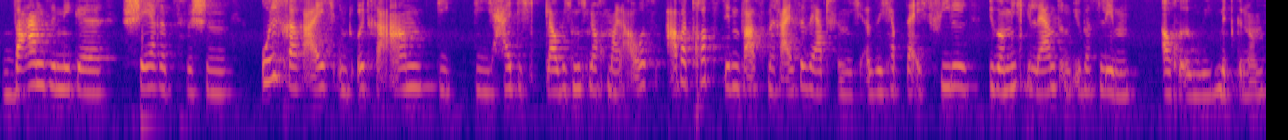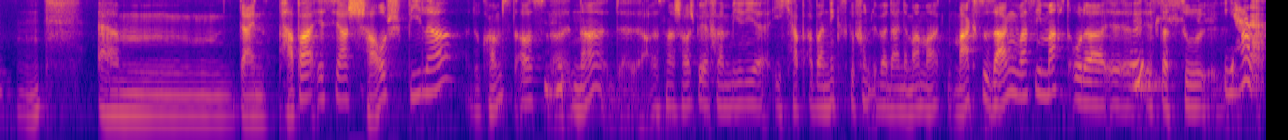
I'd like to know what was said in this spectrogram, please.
wahnsinnige Schere zwischen ultrareich und ultraarm, die, die halte ich, glaube ich, nicht nochmal aus. Aber trotzdem war es eine Reise wert für mich. Also ich habe da echt viel über mich gelernt und übers Leben auch irgendwie mitgenommen. Mhm. Ähm, dein Papa ist ja Schauspieler. Du kommst aus, mhm. äh, ne, aus einer Schauspielerfamilie. Ich habe aber nichts gefunden über deine Mama. Magst du sagen, was sie macht oder äh, mhm. ist das zu. Ja,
